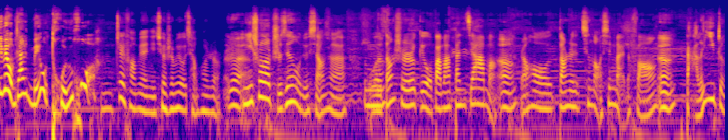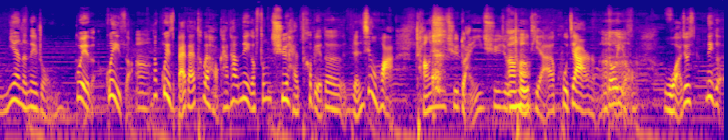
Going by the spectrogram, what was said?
因为我们家里没有囤货，嗯，这方面你确实没有强迫症。对你一说到纸巾，我就想起来，我当时给我爸妈搬家嘛，嗯然后当时青岛新买的房，嗯打了一整面的那种柜子，柜子，嗯那柜子白白特别好看，它那个分区还特别的人性化，长衣区、短衣区，就抽屉啊、裤架什么的都有。嗯我就那个，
